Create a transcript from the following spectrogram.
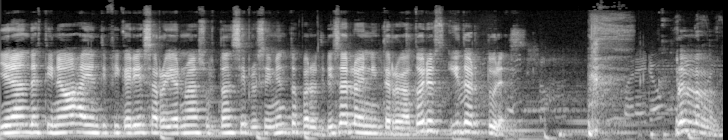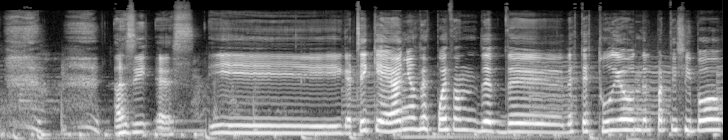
y eran destinados a identificar y desarrollar nuevas sustancias y procedimientos para utilizarlos en interrogatorios y torturas. Así es. Y caché que años después de, este estudio donde él participó,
